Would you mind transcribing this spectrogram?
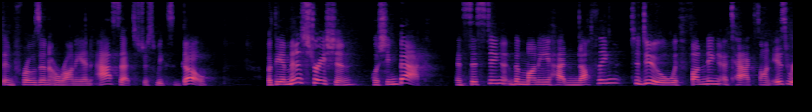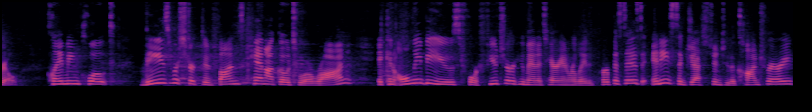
in frozen Iranian assets just weeks ago. But the administration pushing back, insisting the money had nothing to do with funding attacks on Israel, claiming, quote, these restricted funds cannot go to Iran. It can only be used for future humanitarian related purposes. Any suggestion to the contrary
